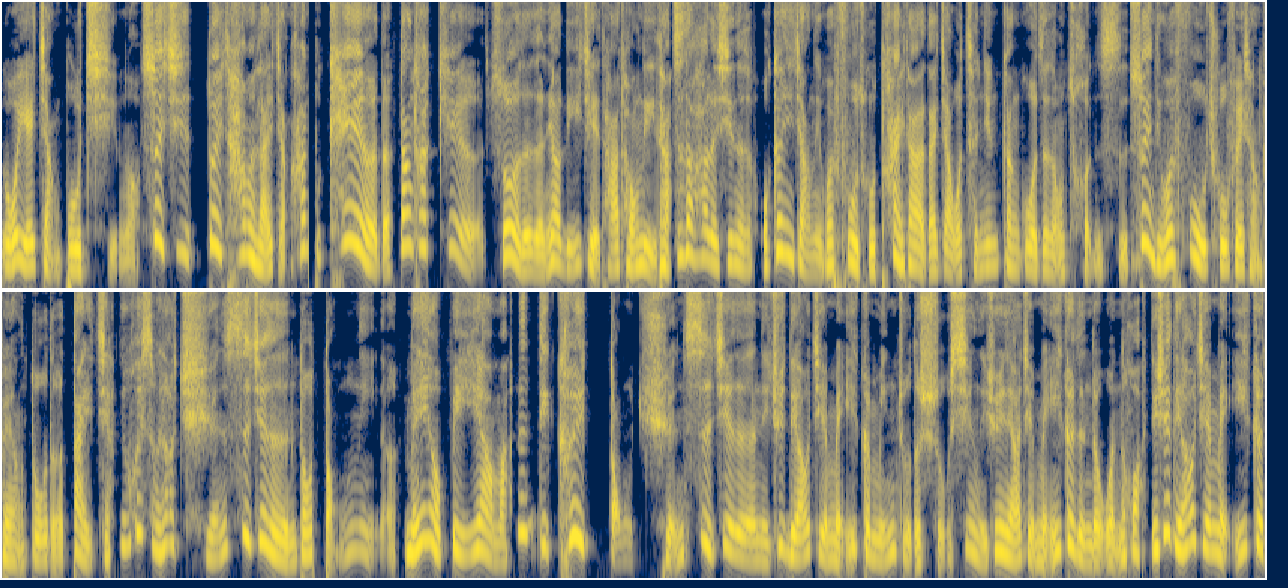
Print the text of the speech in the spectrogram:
我也讲不清哦。所以其实对他们来讲，他不 care 的。当他 care 所有的人要理解他、同理他、知道他的心的时候，我跟你讲，你会付出太大的代价。我曾经干过这种蠢事，所以你会付出非常非常多的代价。你为什么要全世界的人都懂你了？没。有必要嘛？那你可以懂全世界的人，你去了解每一个民族的属性，你去了解每一个人的文化，你去了解每一个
